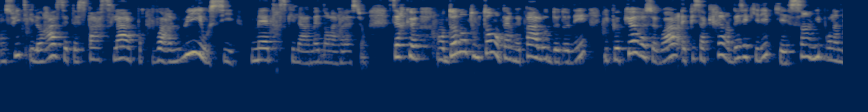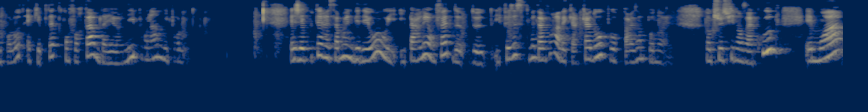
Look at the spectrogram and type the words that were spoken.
ensuite il aura cet espace là pour pouvoir lui aussi mettre ce qu'il a à mettre dans la relation. C'est-à-dire que en donnant tout le temps, on permet pas à l'autre de donner, il peut que recevoir et puis ça crée un déséquilibre qui est sain ni pour l'un ni pour l'autre et qui est peut-être confortable d'ailleurs ni pour l'un ni pour l'autre. Et j'ai écouté récemment une vidéo où il, parlait en fait de, Il faisait cette métaphore avec un cadeau pour, par exemple, pour Noël. Donc je suis dans un couple et moi,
